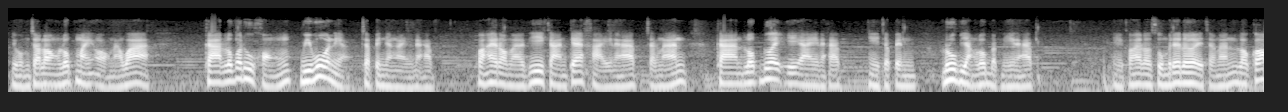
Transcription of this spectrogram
เดี๋ยวผมจะลองลบไมค์ออกนะว่า การลบวัตถุของ vivo เนี่ยจะเป็นยังไงนะครับ ก็ให้เรามาที่การแก้ไขนะครับ จากนั้นการลบด้วย AI นะครับนี่จะเป็นรูปอย่างลบแบบนี้นะครับนี่ก็ให้เราซูมไปได้เลย จากนั้นเราก็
